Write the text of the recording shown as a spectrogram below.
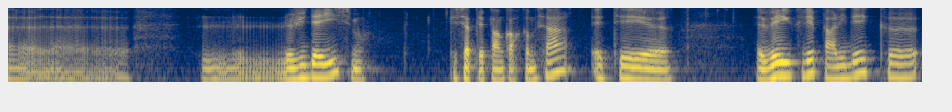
euh, le, judaïsme, qui s'appelait pas encore comme ça, était euh, véhiculé par l'idée que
